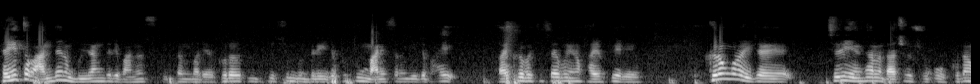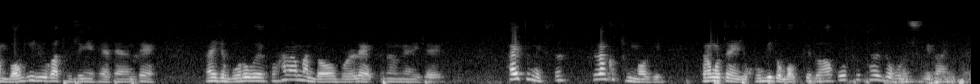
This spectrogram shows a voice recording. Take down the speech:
베니터가 안 되는 물량들이 많을 수도 있단 말이에요. 그러신 분들이 이제 보통 많이 쓰는 게 이제 바이, 마이크로백터 7이나 바이오피엘이에요. 그런 거를 이제 질리 인산을 낮춰주고, 그 다음 먹이류가 도증이 돼야 되는데, 나 이제 모르겠고 하나만 넣어볼래. 그러면 이제 화이트 믹스, 플랑크톤 먹이 그런 것들은 이제 고기도 먹기도 하고 토탈적으로 주기도 하니까요.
